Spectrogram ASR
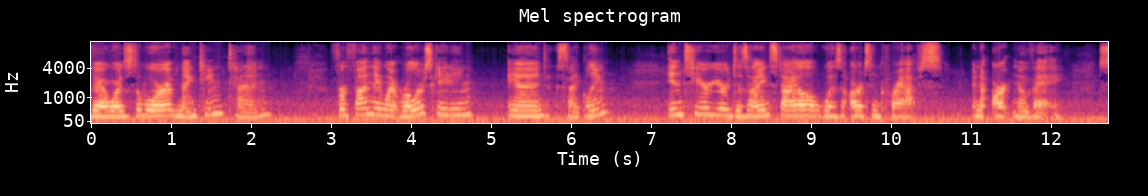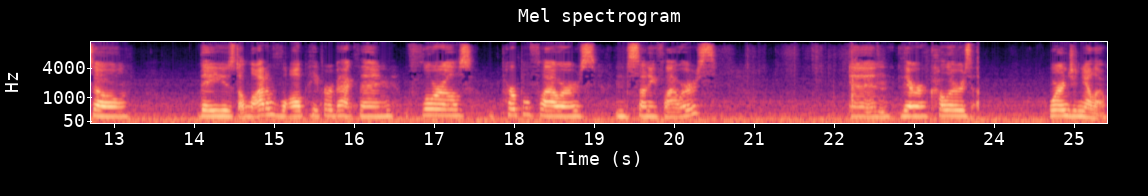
There was the War of 1910. For fun, they went roller skating and cycling. Interior design style was arts and crafts and art nouveau. So they used a lot of wallpaper back then, florals, purple flowers, and sunny flowers. And their colors, orange and yellow,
